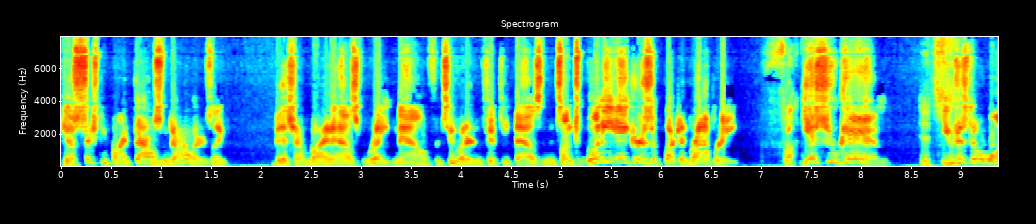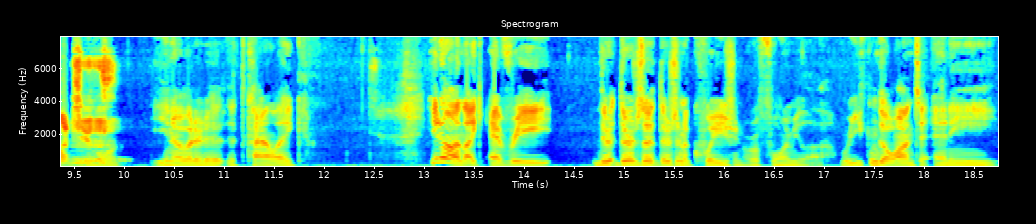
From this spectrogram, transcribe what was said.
you know, $65,000. Like, bitch, I'm buying a house right now for 250000 It's on 20 acres of fucking property. Fuck Yes, you can. It's You just don't want to. Mhm. you know what it is. It's kind of like you know, on like every there, there's a there's an equation or a formula where you can go on to any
